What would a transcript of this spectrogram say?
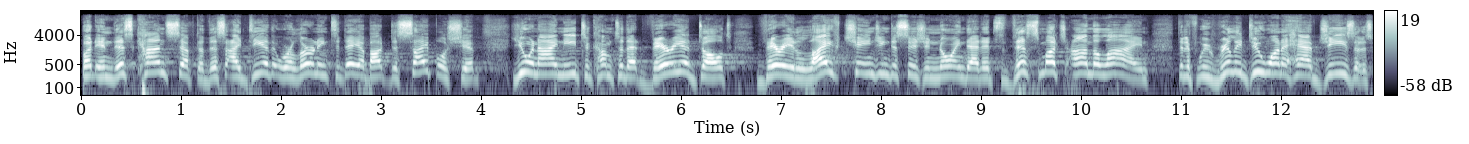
But in this concept of this idea that we're learning today about discipleship, you and I need to come to that very adult, very life changing decision, knowing that it's this much on the line that if we really do want to have Jesus,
